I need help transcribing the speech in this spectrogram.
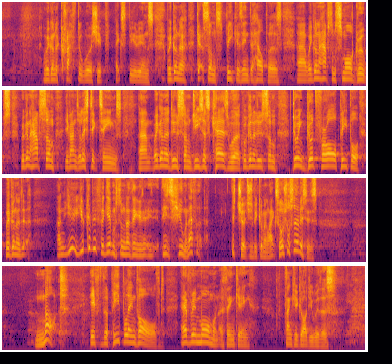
And we're going to craft a worship experience. We're going to get some speakers in to help us. Uh, we're going to have some small groups. We're going to have some evangelistic teams. Um, we're going to do some Jesus Cares work. We're going to do some doing good for all people. We're going to do, and you, you could be forgiven for sometimes thinking, this is human effort. This church is becoming like social services. Not if the people involved every moment are thinking, Thank you, God, you're with us.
